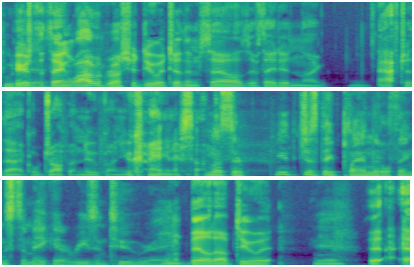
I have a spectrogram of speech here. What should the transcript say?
who Here's the it? thing: Why would Russia do it to themselves if they didn't like after that go drop a nuke on Ukraine or something? Unless they're you know, just they plan little things to make it a reason too, right? Want to build up to it? Yeah. Uh,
